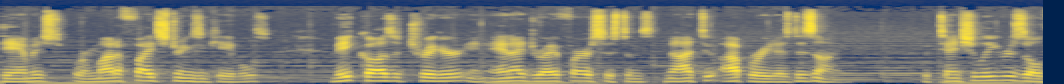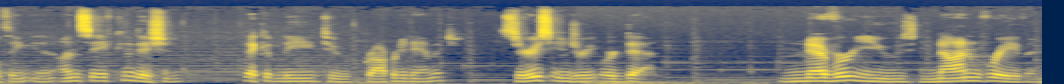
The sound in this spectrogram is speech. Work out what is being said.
damaged, or modified strings and cables may cause a trigger in anti-dry fire systems not to operate as designed, potentially resulting in an unsafe condition that could lead to property damage, serious injury, or death. Never use non-Ravin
